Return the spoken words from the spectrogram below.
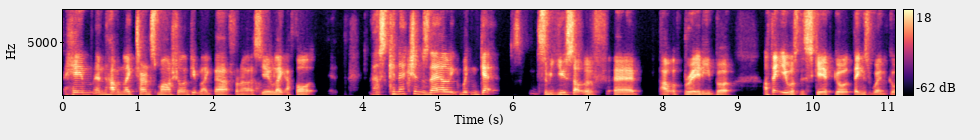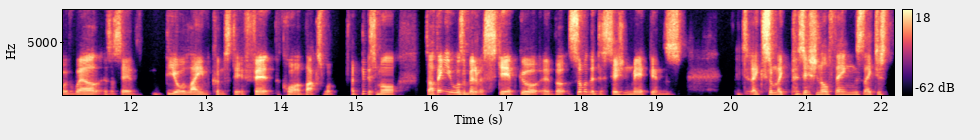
him and having like Terrace Marshall and people like that from LSU. Like I thought there's connections there. Like we can get some use out of uh, out of Brady, but I think he was the scapegoat. Things weren't going well. As I said, the O line couldn't stay fit. The quarterbacks were abysmal. So I think he was a bit of a scapegoat. Uh, but some of the decision makings, like some like positional things, like just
